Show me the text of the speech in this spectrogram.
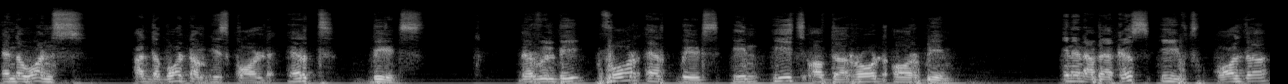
and the ones at the bottom is called earth beads. There will be four earth beads in each of the rod or beam. In an abacus, if all the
